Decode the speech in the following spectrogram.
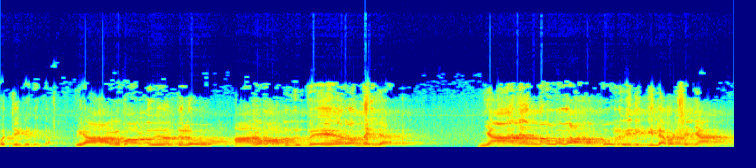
ഒറ്റയ്ക്കെടുക്കാം ഈ ആഗമാദ്വൈതത്തിലോ ആഗമാദ്വൈതം വേറൊന്നില്ല. ഞാൻ എന്നുള്ളത് അഹം പോലും എനിക്കില്ല പക്ഷെ ഞാനാണ്.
